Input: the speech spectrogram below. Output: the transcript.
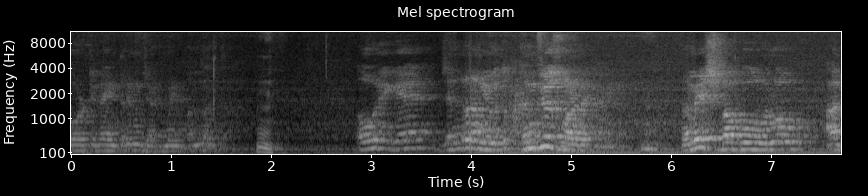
ಕೋರ್ಟಿನ ಇಂಟರ್ವ್ಯೂ ಜಡ್ಮೆಂಟ್ ಬಂದಂತ ಅವರಿಗೆ ಜನರನ್ನು ಇವತ್ತು ಕನ್ಫ್ಯೂಸ್ ಮಾಡಬೇಕಾಗಿದೆ. ರಮೇಶ್ ಬಾಬು ಅವರು ಆಗ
